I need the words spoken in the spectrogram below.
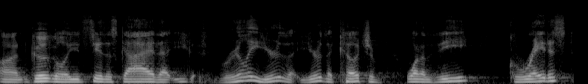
on Google, you'd see this guy that you really you're the you're the coach of one of the greatest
